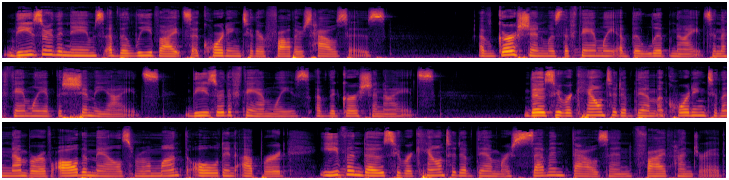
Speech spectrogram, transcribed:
These are the names of the Levites according to their fathers' houses. Of Gershon was the family of the Libnites and the family of the Shimeites. These are the families of the Gershonites. Those who were counted of them according to the number of all the males from a month old and upward, even those who were counted of them were 7,500.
